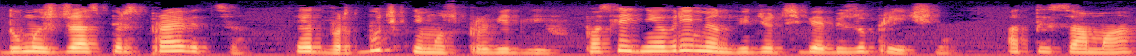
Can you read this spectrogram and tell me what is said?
«Думаешь, Джаспер справится?» «Эдвард, будь к нему справедлив. В последнее время он ведет себя безупречно. А ты сама?»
